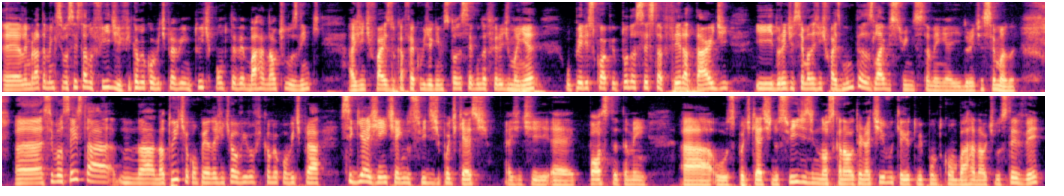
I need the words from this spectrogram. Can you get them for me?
é, lembrar também que se você está no feed, fica o meu convite para vir em twitch.tv barra nautiluslink. A gente faz o Café com Videogames toda segunda-feira de manhã, o Periscópio toda sexta-feira à tarde e durante a semana a gente faz muitas live streams também aí durante a semana. Uh, se você está na, na Twitch acompanhando a gente ao vivo, fica o meu convite para seguir a gente aí nos feeds de podcast. A gente é, posta também uh, os podcasts nos feeds e no nosso canal alternativo, que é youtube.com.br nautilusTV.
